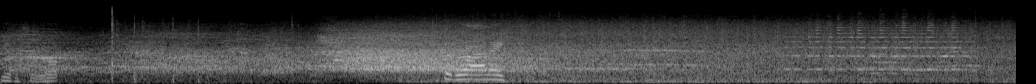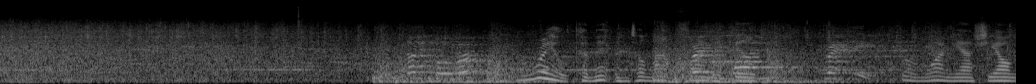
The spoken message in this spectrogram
Beautiful block. Good rally. Service over. Real commitment on that final kill 20. from Yaqiong.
